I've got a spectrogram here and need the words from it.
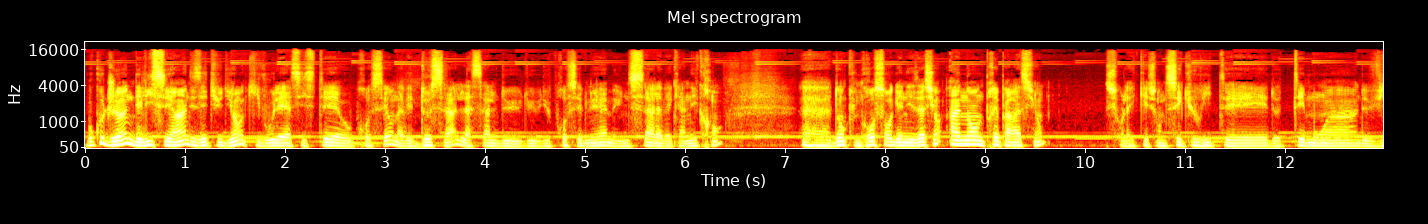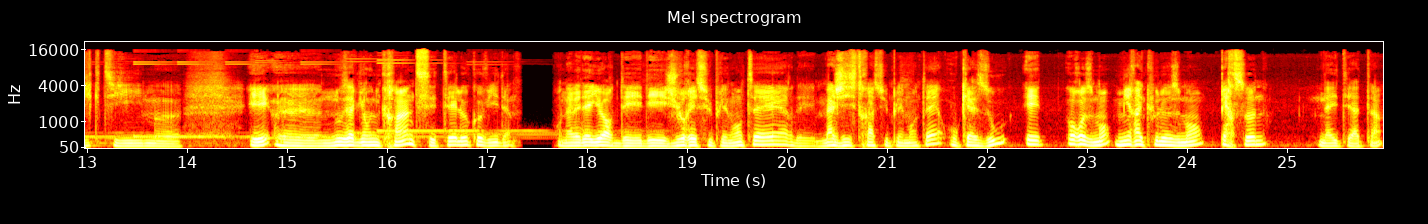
Beaucoup de jeunes, des lycéens, des étudiants qui voulaient assister au procès. On avait deux salles, la salle du, procès lui-même et une salle avec un écran. Euh, donc une grosse organisation, un an de préparation sur les questions de sécurité, de témoins, de victimes. Euh, et euh, nous avions une crainte, c'était le Covid. On avait d'ailleurs des, des, jurés supplémentaires, des magistrats supplémentaires au cas où. Et heureusement, miraculeusement, personne n'a été atteint.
